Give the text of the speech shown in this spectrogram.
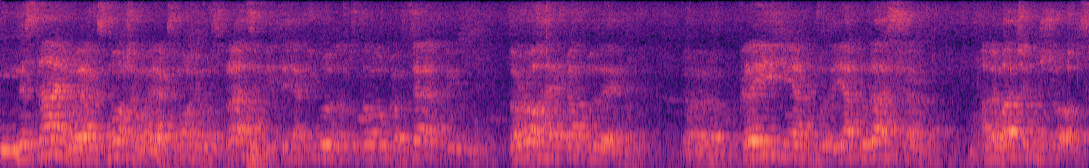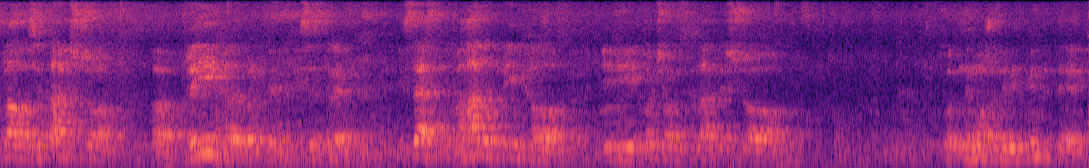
не знаємо, як зможемо, як зможемо з праці піти, як буде обстановка в церкві, дорога, яка буде е, в країні, як буде, як удасться. Але бачимо, що склалося так, що е, приїхали брати і сестри, і сестри, багато приїхало. І хочу вам сказати, що не можу не відмітити,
